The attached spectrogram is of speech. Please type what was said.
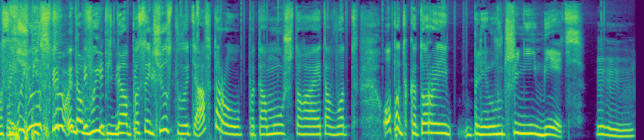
посочувствовать, да, выпить, да, посочувствовать автору, потому что это вот опыт, который, блин, лучше не иметь. Угу.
